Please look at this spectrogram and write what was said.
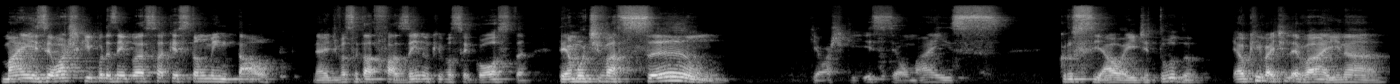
Mas eu acho que, por exemplo, essa questão mental, né, de você estar tá fazendo o que você gosta, ter a motivação, que eu acho que esse é o mais crucial aí de tudo, é o que vai te levar aí na,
